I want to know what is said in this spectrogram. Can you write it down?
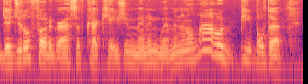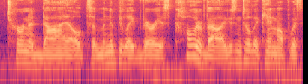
digital photographs of Caucasian men and women and allowed people to turn a dial to manipulate various color values until they came up with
